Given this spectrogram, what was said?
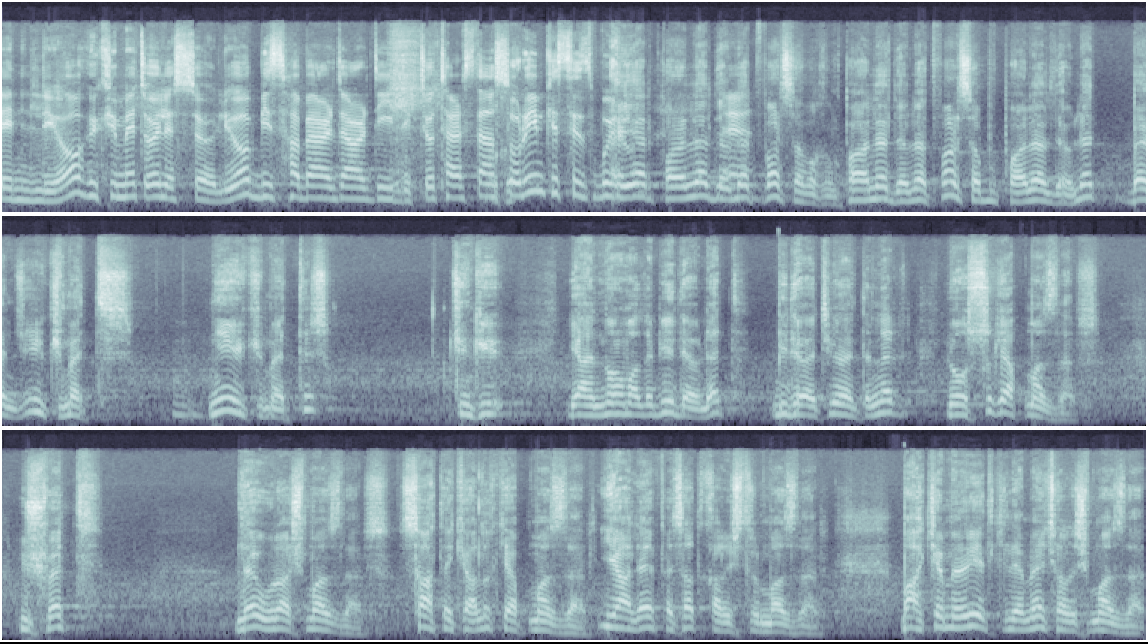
deniliyor. Hükümet öyle söylüyor. Biz haberdar değildik diyor. Tersten sorayım ki siz buyurun. Eğer paralel devlet varsa bakın paralel devlet varsa bu paralel devlet bence hükümettir. Niye hükümettir? Çünkü yani normalde bir devlet, bir devleti yönetenler yolsuzluk yapmazlar. Rüşvetle uğraşmazlar. Sahtekarlık yapmazlar. İhaleye fesat karıştırmazlar. Mahkemeleri etkilemeye çalışmazlar.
